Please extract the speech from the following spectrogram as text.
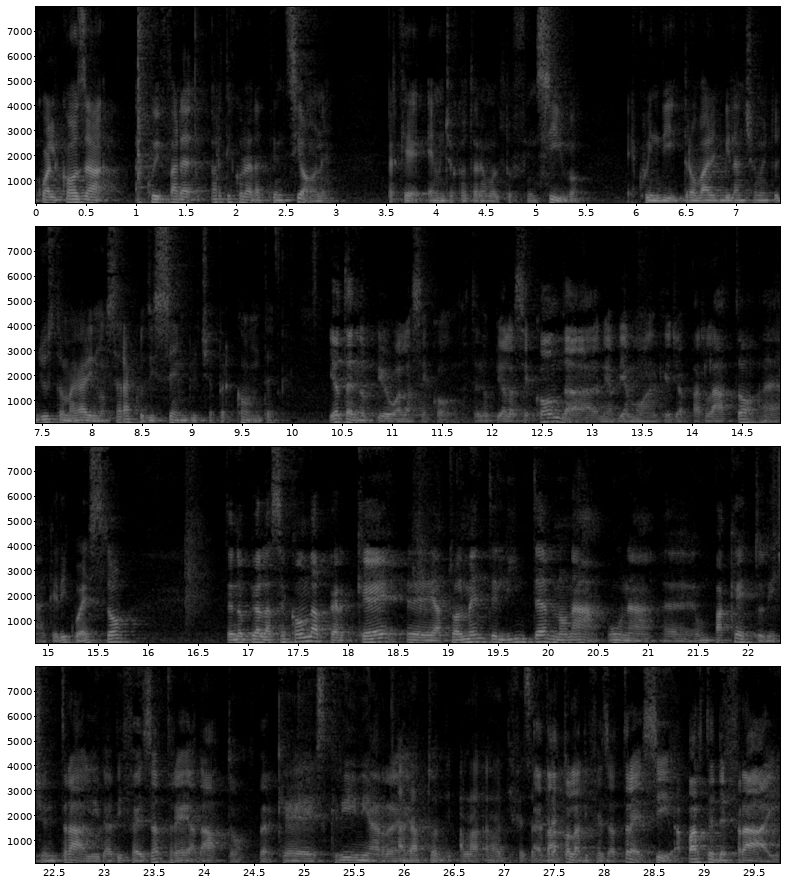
qualcosa a cui fare particolare attenzione, perché è un giocatore molto offensivo e quindi trovare il bilanciamento giusto magari non sarà così semplice per Conte. Io tendo più alla seconda, tendo più alla seconda, ne abbiamo anche già parlato eh, anche di questo. Tendo più alla seconda perché eh, attualmente l'Inter non ha una, eh, un pacchetto di centrali da difesa 3 adatto, perché Skriniar eh, Adatto alla, alla difesa è tre. adatto alla difesa 3, sì, a parte De Vrij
